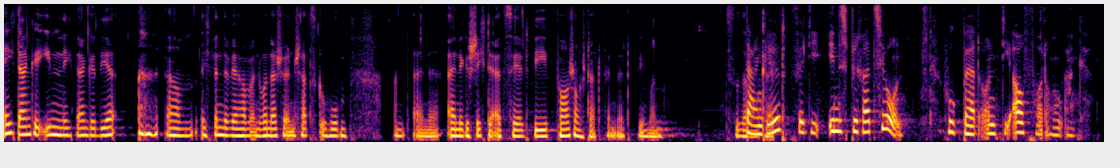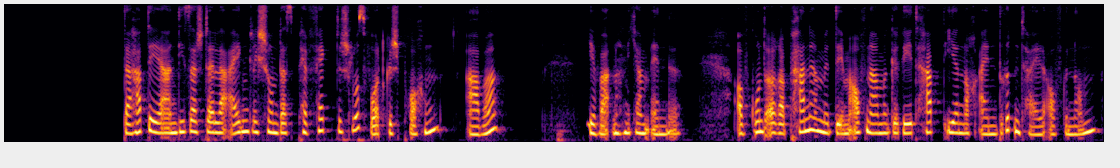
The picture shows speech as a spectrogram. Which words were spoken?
ich danke Ihnen, ich danke dir. Ähm, ich finde, wir haben einen wunderschönen Schatz gehoben und eine, eine Geschichte erzählt, wie Forschung stattfindet, wie man zusammen. Danke für die Inspiration, Hugbert, und die Aufforderung, Anke. Da habt ihr ja an dieser Stelle eigentlich schon das perfekte Schlusswort gesprochen, aber ihr wart noch nicht am Ende. Aufgrund eurer Panne mit dem Aufnahmegerät habt ihr noch einen dritten Teil aufgenommen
